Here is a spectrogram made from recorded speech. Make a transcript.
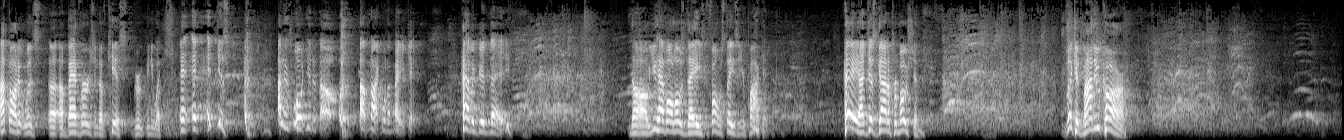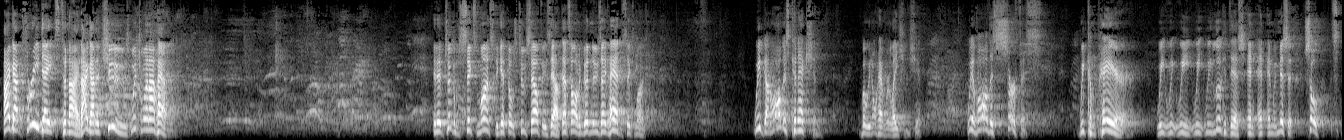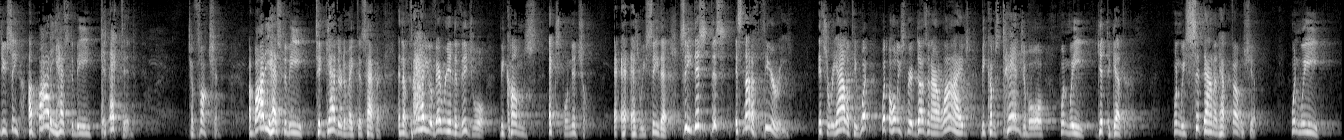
I thought it was a, a bad version of Kiss group anyway. And, and, and just, I just want you to know I'm not going to make it. Have a good day. No, you have all those days, the phone stays in your pocket. Hey, I just got a promotion. Look at my new car. I got three dates tonight. I got to choose which one I'm having. And it took them six months to get those two selfies out. That's all the good news they've had in six months. We've got all this connection, but we don't have relationship. We have all this surface. We compare. We, we, we, we, we look at this and, and, and we miss it. So, do you see? A body has to be connected to function. A body has to be together to make this happen. And the value of every individual becomes exponential as we see that. See, this, this, it's not a theory. It's a reality. What, what the Holy Spirit does in our lives becomes tangible when we get together, when we sit down and have fellowship, when we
